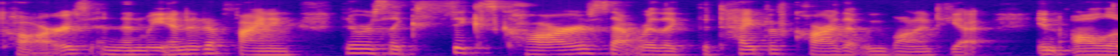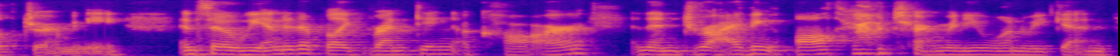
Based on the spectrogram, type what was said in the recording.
cars. And then we ended up finding there was like six cars that were like the type of car that we wanted to get in all of germany. And so we ended up like renting a car and then driving all throughout germany one weekend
